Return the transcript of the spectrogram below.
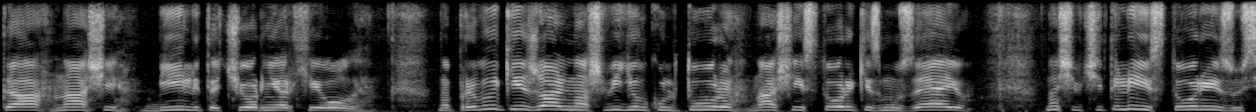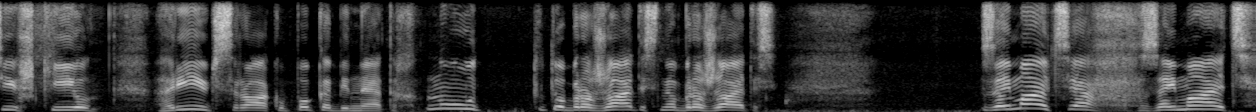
та наші білі та чорні археологи. На превеликий жаль, наш відділ культури, наші історики з музею, наші вчителі історії з усіх шкіл гріють сраку по кабінетах. Ну, тут ображайтесь, не ображайтесь. Займаються, займаються,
